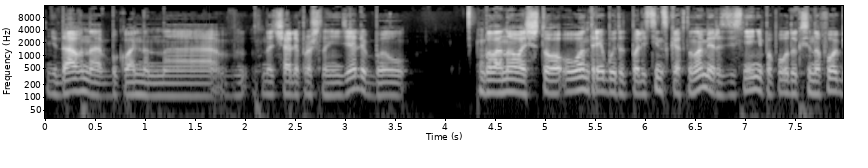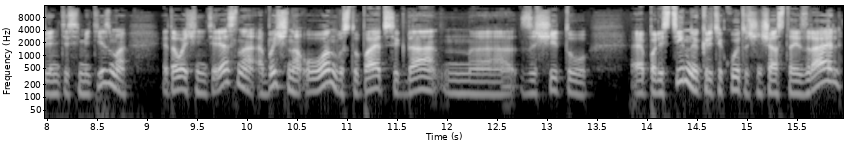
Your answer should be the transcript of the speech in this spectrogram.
недавно, буквально на, в начале прошлой недели, был, была новость, что ООН требует от палестинской автономии разъяснений по поводу ксенофобии и антисемитизма. Это очень интересно. Обычно ООН выступает всегда на защиту э, Палестину и критикует очень часто Израиль.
